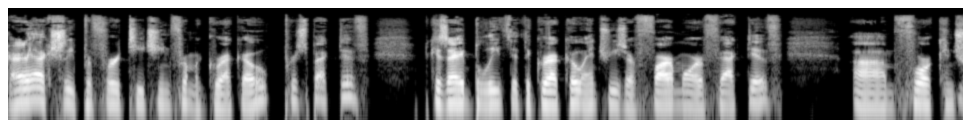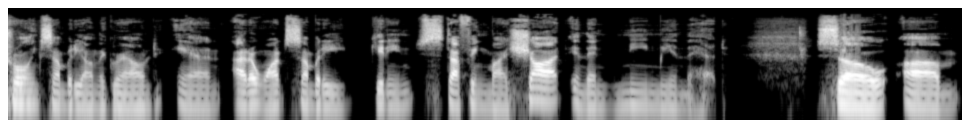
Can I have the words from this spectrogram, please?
I actually prefer teaching from a Greco perspective because I believe that the Greco entries are far more effective um, for controlling somebody on the ground, and I don't want somebody getting stuffing my shot and then kneeing me in the head. So um,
